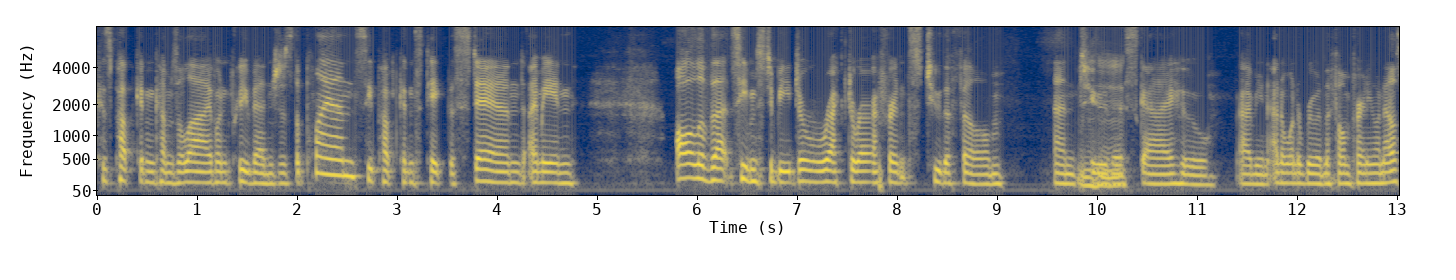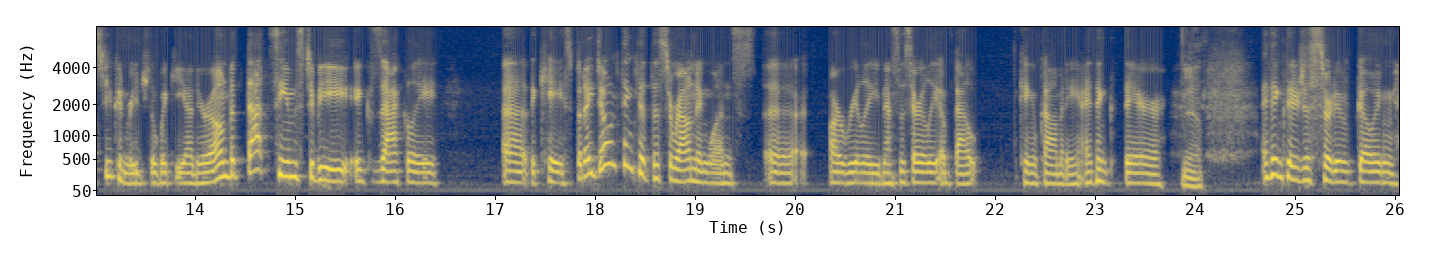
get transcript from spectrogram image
because Pupkin comes alive when Prevenge is the plan. See Pupkins take the stand. I mean, all of that seems to be direct reference to the film and to this guy who, I mean, I don't want to ruin the film for anyone else. You can read the wiki on your own, but that seems to be exactly uh, the case. But I don't think that the surrounding ones uh, are really necessarily about King of Comedy. I think they're Yeah. I think they're just sort of going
